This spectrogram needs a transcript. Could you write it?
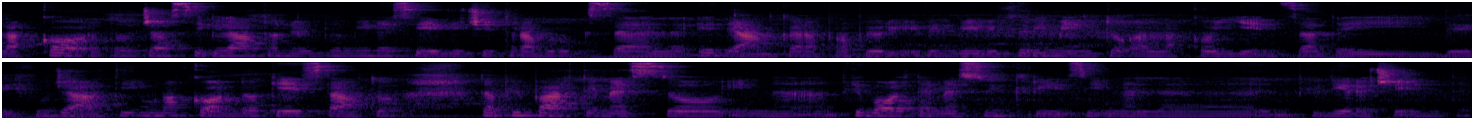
l'accordo già siglato nel 2016 tra Bruxelles ed Ankara proprio in riferimento all'accoglienza dei, dei rifugiati, un accordo che è stato da più parti messo in, più volte messo messo in crisi nel, più di recente.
